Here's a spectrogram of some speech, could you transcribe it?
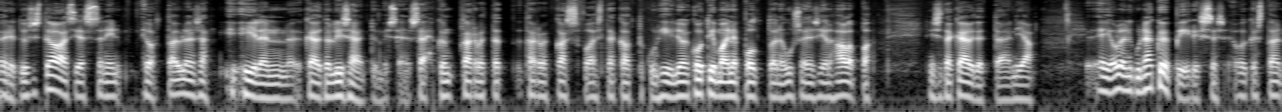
erityisesti Aasiassa, niin johtaa yleensä hiilen käytön lisääntymiseen. Sähkön tarvetta, tarve kasvaa sitä kautta, kun hiili on kotimainen polttoaine usein siellä halpa, niin sitä käytetään. Ja ei ole niin kuin näköpiirissä oikeastaan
